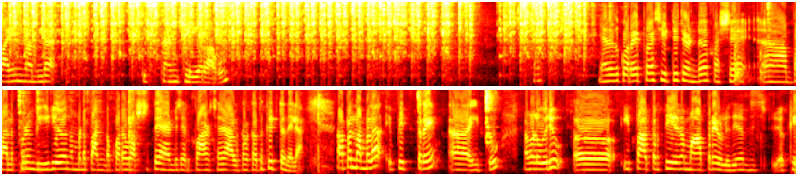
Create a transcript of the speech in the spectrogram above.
വൈൻ നല്ല തിക്ക് ആൻഡ് ക്ലിയർ ആവും. ഞാനത് കുറേ പ്രാവശ്യം ഇട്ടിട്ടുണ്ട്. പക്ഷേ പലപ്പോഴും വീഡിയോ നമ്മുടെ പണ്ട് കുറേ വർഷത്തെ ആയിട്ട് ചിലപ്പോൾ ചില ആൾക്കാർക്ക് അത് കിട്ടുന്നില്ല. അപ്പം നമ്മൾ ഇപ്പം ഇത്രയും ഇട്ടു. നമ്മൾ ഒരു ഈ പാത്രത്തിൽ മാത്രമേ ഉള്ളൂ. ഇതിനകത്ത്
